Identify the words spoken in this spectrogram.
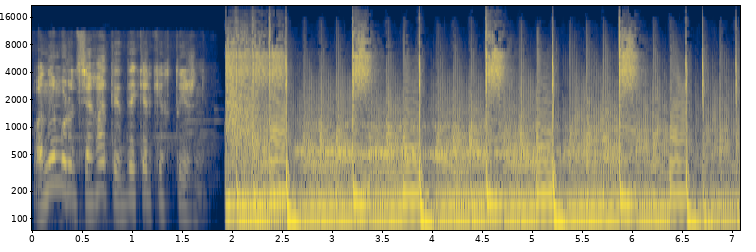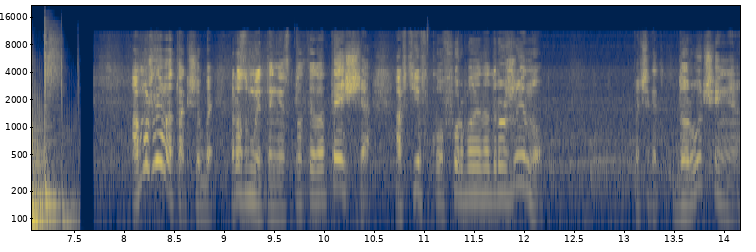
вони можуть сягати декількох тижнів. А можливо так, щоб розмитнення сплатила теща, автівку оформили на дружину? Почекайте, доручення?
